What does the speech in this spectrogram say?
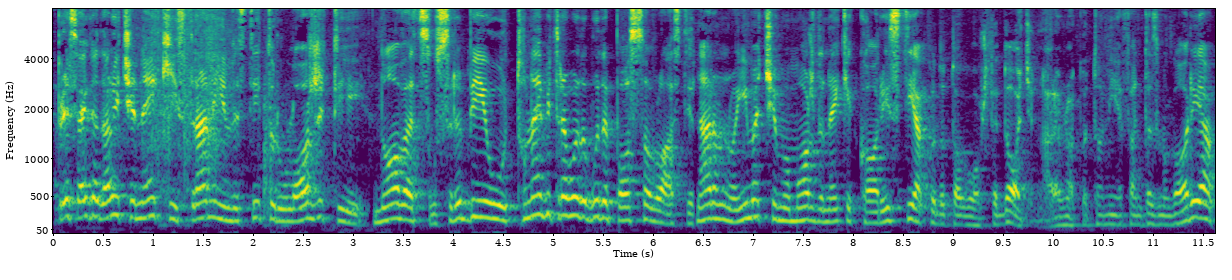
pre svega, da li će neki strani investitor uložiti novac u Srbiju, to ne bi trebalo da bude posao vlasti. Naravno, imaćemo možda neke koristi ako do toga uopšte dođe. Naravno, ako to nije fantazmagorija,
